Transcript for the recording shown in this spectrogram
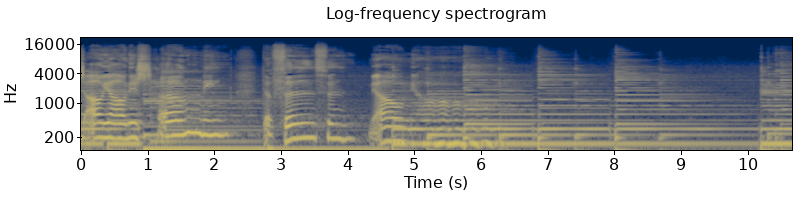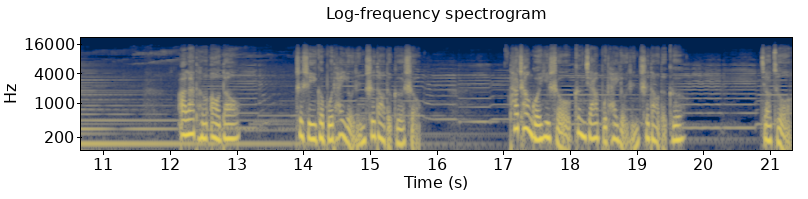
照耀你生命的分分秒秒。阿拉腾奥刀，这是一个不太有人知道的歌手。他唱过一首更加不太有人知道的歌，叫做《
